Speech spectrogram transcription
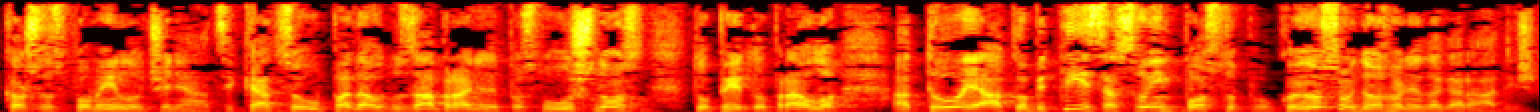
kao što su spomenuli učenjaci, kad se upada u zabranjene poslušnost, to peto pravilo, a to je ako bi ti sa svojim postupom, koji je dozvoljeno da ga radiš,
